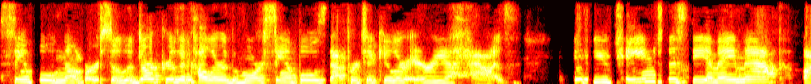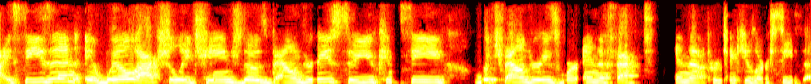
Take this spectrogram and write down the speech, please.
sample numbers. So the darker the color, the more samples that particular area has. If you change this DMA map by season, it will actually change those boundaries so you can see which boundaries were in effect in that particular season.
